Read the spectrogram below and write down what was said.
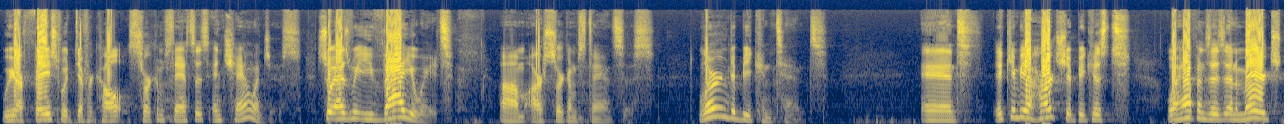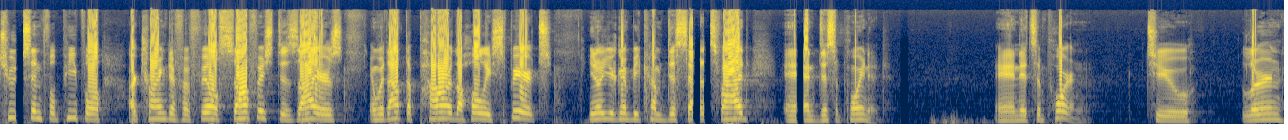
we are faced with difficult circumstances and challenges. So, as we evaluate um, our circumstances, learn to be content. And it can be a hardship because t- what happens is in a marriage, two sinful people are trying to fulfill selfish desires, and without the power of the Holy Spirit, you know, you're going to become dissatisfied and disappointed. And it's important to learn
